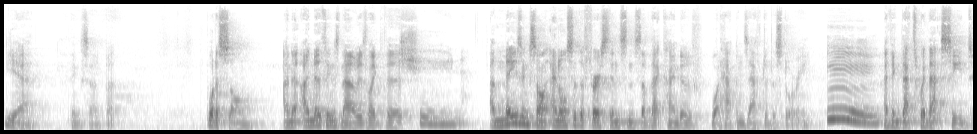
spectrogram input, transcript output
yeah, I think so. But what a song! I know, I know things now is like the Tune. amazing song, and also the first instance of that kind of what happens after the story. Mm. I think that's where that seed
